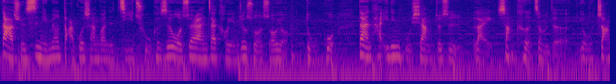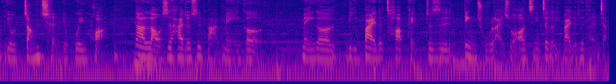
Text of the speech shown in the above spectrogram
大学四年没有打过相关的基础。可是我虽然在考研究所的时候有读过，但它一定不像就是来上课这么的有章有章程有规划。那老师他就是把每一个每一个礼拜的 topic 就是定出来说，哦，今这个礼拜就是可能讲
